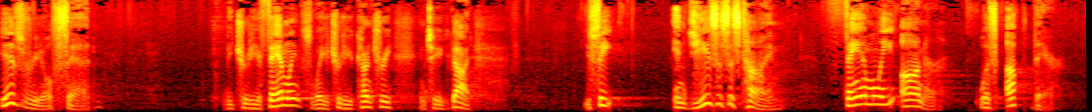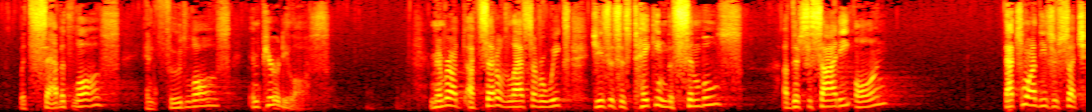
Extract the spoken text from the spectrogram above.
Israel said, Be true to your family, it's the way you're true to your country and to God. You see, in Jesus' time, family honor was up there with Sabbath laws and food laws and purity laws. Remember, I've said over the last several weeks, Jesus is taking the symbols of their society on. That's why these are such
